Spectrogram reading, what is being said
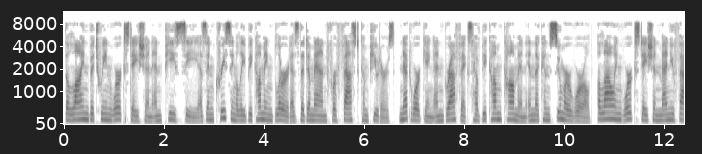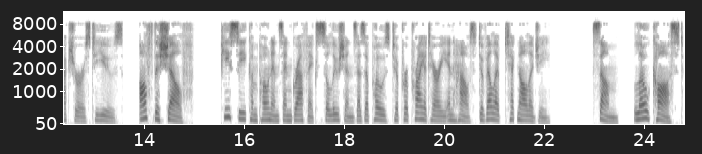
the line between workstation and PC is increasingly becoming blurred as the demand for fast computers, networking and graphics have become common in the consumer world, allowing workstation manufacturers to use off-the-shelf PC components and graphics solutions as opposed to proprietary in-house developed technology. Some low-cost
